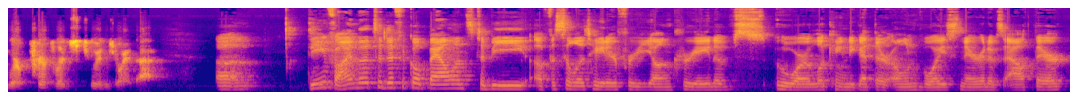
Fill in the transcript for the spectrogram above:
we're privileged to enjoy that. Um, do you find that it's a difficult balance to be a facilitator for young creatives who are looking to get their own voice narratives out there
